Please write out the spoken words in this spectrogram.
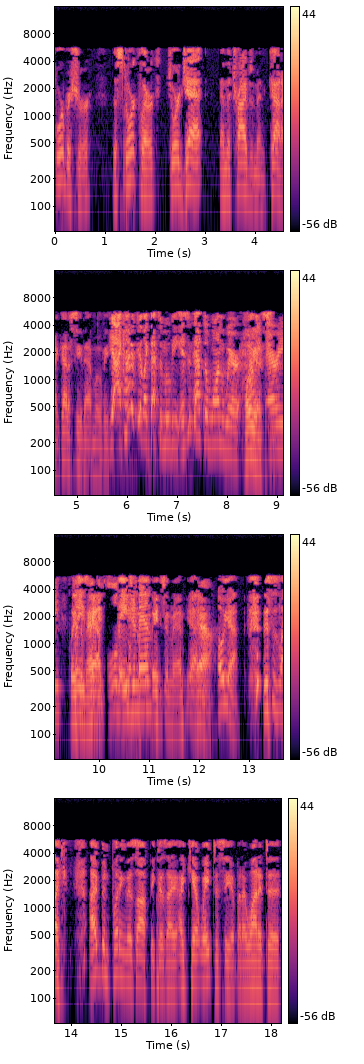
Frobisher, the store clerk, Georgette, and the tribesman. God, I got to see that movie. Yeah, I kind of feel like that's a movie. Isn't that the one where Oh, Halle yes. Berry Plays plays like an old Asian man? Old Asian man. Yeah. Yeah. Oh yeah. This is like I've been putting this off because I I can't wait to see it, but I wanted to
